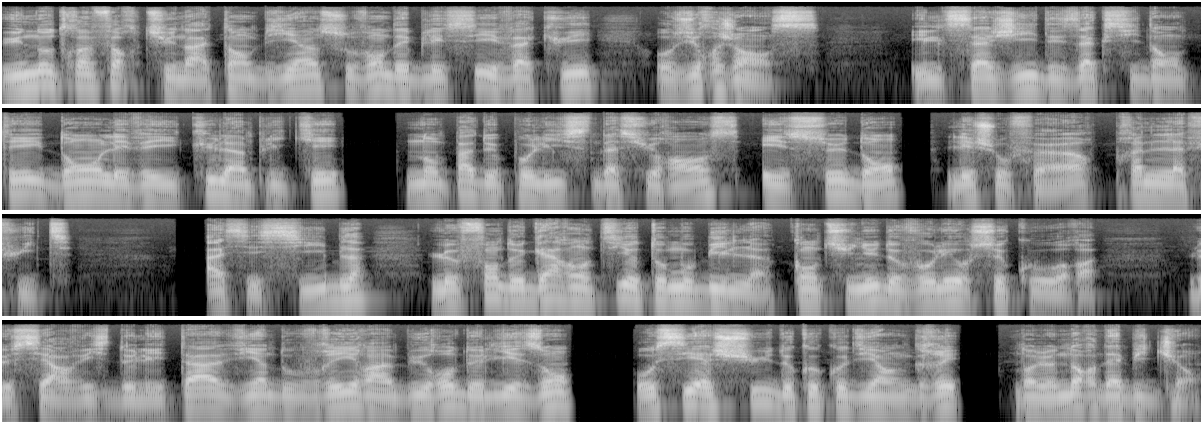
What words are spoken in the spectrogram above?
une autre infortune attend bien souvent des blessés évacués aux urgences. Il s'agit des accidentés dont les véhicules impliqués n'ont pas de police d'assurance et ceux dont les chauffeurs prennent la fuite. À ces cibles, le fonds de garantie automobile continue de voler au secours. Le service de l'État vient d'ouvrir un bureau de liaison au CHU de Cocody-Angré dans le nord d'Abidjan.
